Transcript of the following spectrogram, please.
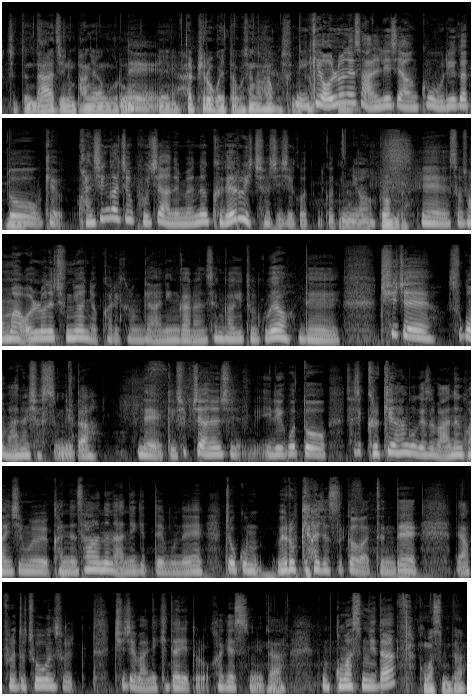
어쨌든 나아지는 방향으로 네. 예, 할 필요가 있다고 생각하고 있습니다. 이렇게 언론에서 알리지 않고 우리가 또 이렇게 관심 가지고 보지 않으면은 그대로 잊혀지거든요. 그럼요. 예, 그래서 정말 언론의 중요한 역할이 그런 게 아닌가라는 생각이 들고요. 네, 취재 수고 많으셨습니다. 네, 그 쉽지 않은 시- 일이고 또 사실 그렇게 한국에서 많은 관심을 갖는 사안은 아니기 때문에 조금 외롭게 하셨을 것 같은데 네, 앞으로도 좋은 소- 취재 많이 기다리도록 하겠습니다. 고맙습니다. 고맙습니다.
